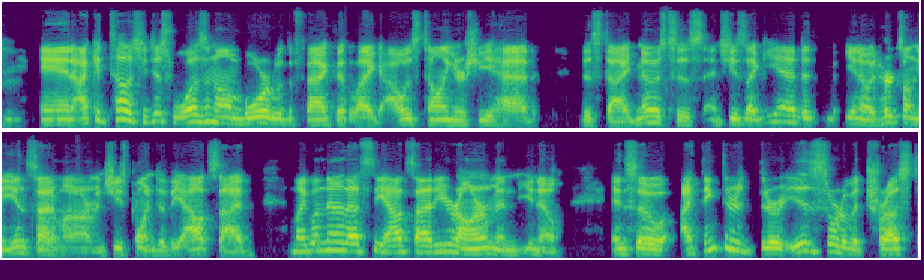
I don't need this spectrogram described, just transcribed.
Hmm. And I could tell she just wasn't on board with the fact that like I was telling her she had this diagnosis and she's like yeah you know it hurts on the inside of my arm and she's pointing to the outside i'm like well no that's the outside of your arm and you know and so I think there there is sort of a trust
